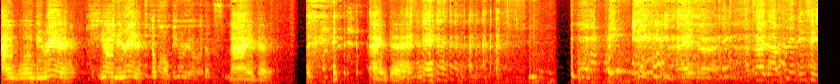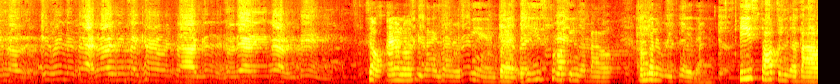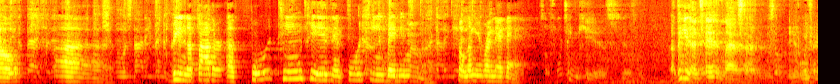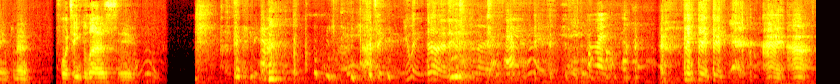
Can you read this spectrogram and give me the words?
I want to be real. You want to be real? Come on, be real with us. Nah, I ain't done. I ain't done. I ain't done. I told you I put this shit, so it really not. As long as you take care of it, it's all good. So that ain't matter. You feel me? So I don't know if you guys understand, but he's talking about. I'm going to replay that. He's talking about uh, being a father of 14 kids and 14 baby mamas. So let me run that back. So 14 kids. I think he had 10 last time he was on here. 14 plus. 14 plus? Yeah. I think you ain't done. I, I,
